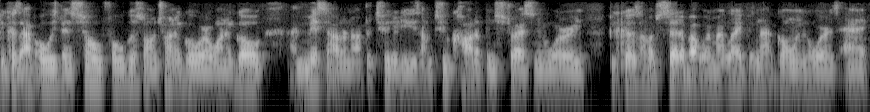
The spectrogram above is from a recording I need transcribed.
because I've always been so focused on trying to go where I want to go. I miss out on opportunities. I'm too caught up in stress and worry because I'm upset about where my life is not going or where it's at.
